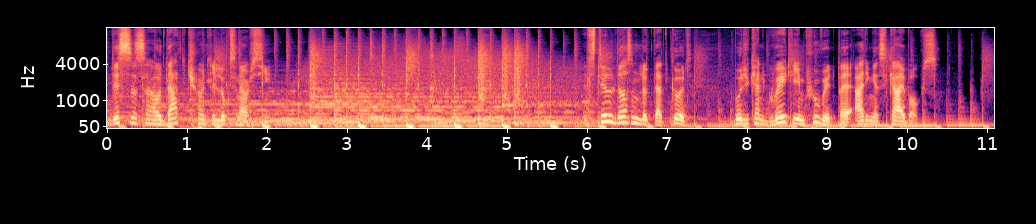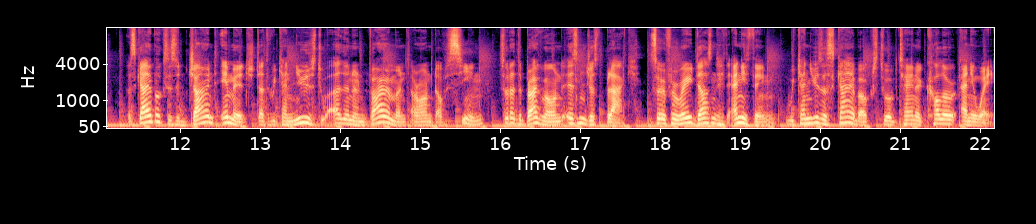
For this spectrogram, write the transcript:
This is how that currently looks in our scene. It still doesn't look that good, but you can greatly improve it by adding a skybox. A skybox is a giant image that we can use to add an environment around our scene so that the background isn't just black. So if a ray doesn't hit anything, we can use a skybox to obtain a color anyway.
